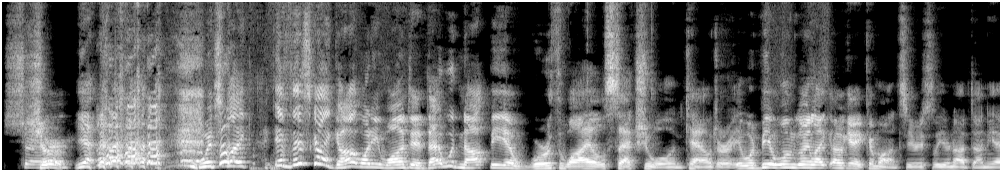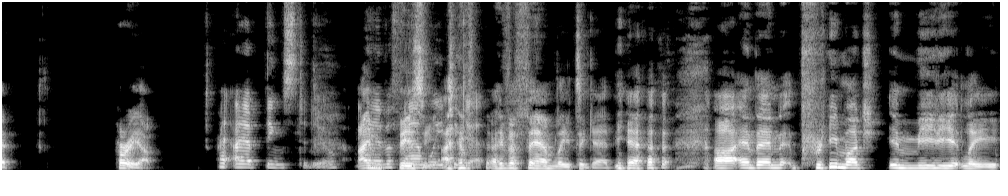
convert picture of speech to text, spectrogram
sure." Sure. Yeah. Which, like, if this guy got what he wanted, that would not be a worthwhile sexual encounter. It would be a woman going, like, okay, come on, seriously, you're not done yet? Hurry up. I, I have things to do. I'm I have a busy. family I to have, get. I have a family to get. Yeah. Uh, and then pretty much immediately,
